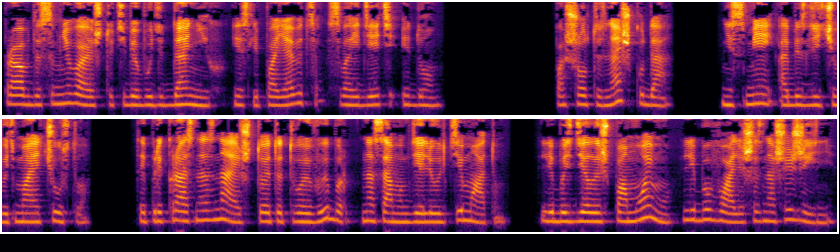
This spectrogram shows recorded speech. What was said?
Правда, сомневаюсь, что тебе будет до них, если появятся свои дети и дом. Пошел ты знаешь куда? Не смей обезличивать мои чувства. Ты прекрасно знаешь, что это твой выбор, на самом деле ультиматум. Либо сделаешь по-моему, либо валишь из нашей жизни.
